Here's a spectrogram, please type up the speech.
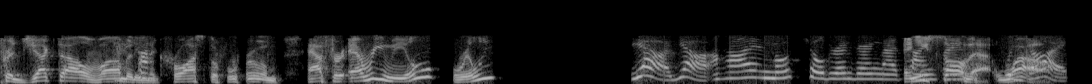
Projectile vomiting across the room after every meal. Really? Yeah, yeah, uh huh. And most children during that time And you saw that. would Wow. die.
